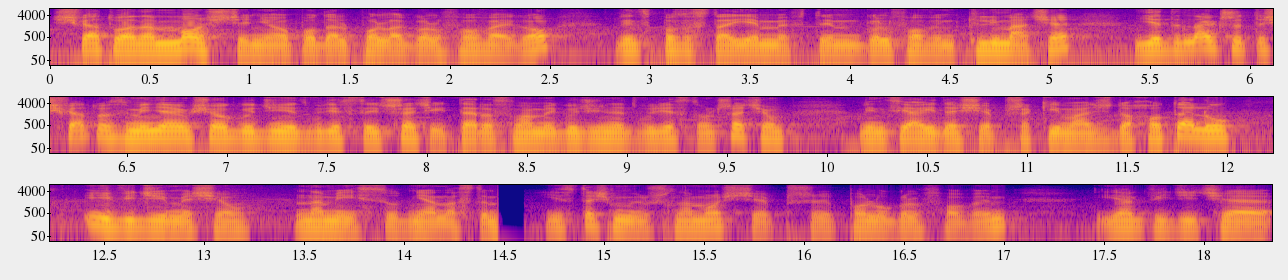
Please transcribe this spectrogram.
światła na moście nieopodal pola golfowego, więc pozostajemy w tym golfowym klimacie. Jednakże te światła zmieniają się o godzinie 23. Teraz mamy godzinę 23, więc ja idę się przekimać do hotelu i widzimy się na miejscu dnia następnego. Jesteśmy już na moście przy polu golfowym. Jak widzicie,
